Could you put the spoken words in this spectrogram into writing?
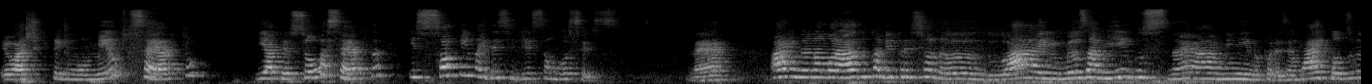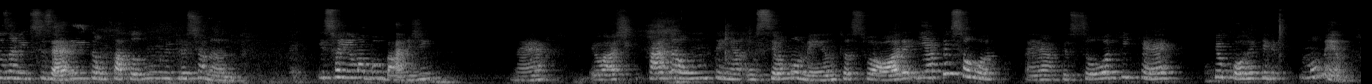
Eu acho que tem o momento certo e a pessoa certa e só quem vai decidir são vocês, né? Ai, meu namorado tá me pressionando. Ai, os meus amigos, né? Ah, menino, por exemplo. Ai, todos os meus amigos fizeram, então tá todo mundo me pressionando. Isso aí é uma bobagem, né? Eu acho que cada um tem o seu momento, a sua hora e a pessoa, né? A pessoa que quer que ocorra aquele momento,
